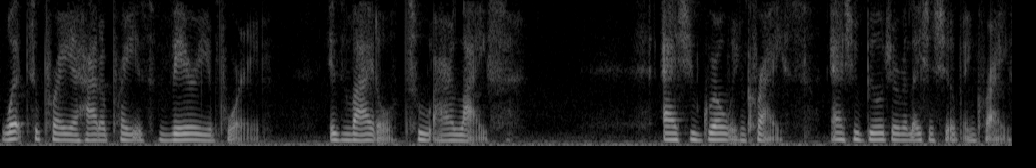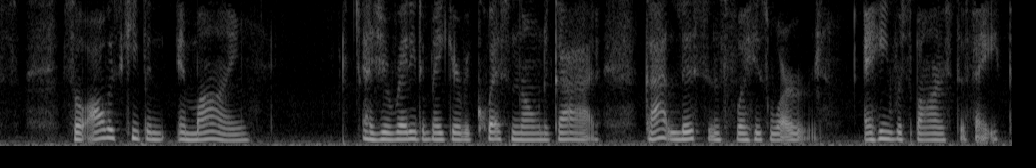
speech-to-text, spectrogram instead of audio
what to pray and how to pray is very important, it's vital to our life as you grow in Christ, as you build your relationship in Christ. So, always keeping in mind as you're ready to make your request known to God, God listens for his word and he responds to faith.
